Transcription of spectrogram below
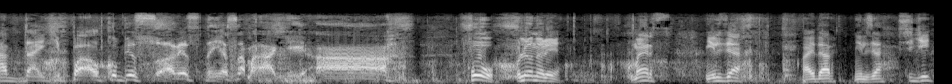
Отдайте палку, бессовестные собаки! Фу, плюнули. Мерс, нельзя. Айдар, нельзя. Сидеть.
